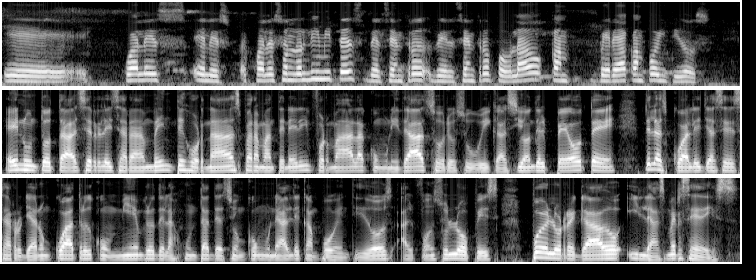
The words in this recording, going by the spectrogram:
eh, cuáles, cuáles son los límites del centro, del centro poblado Vereda Campo 22. En un total se realizarán 20 jornadas para mantener informada a la comunidad sobre su ubicación del POT, de las cuales ya se desarrollaron cuatro con miembros de la Junta de Acción Comunal de Campo 22, Alfonso López, Pueblo Regado y Las Mercedes.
